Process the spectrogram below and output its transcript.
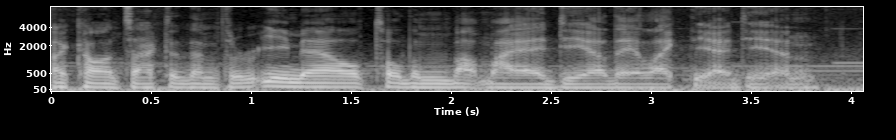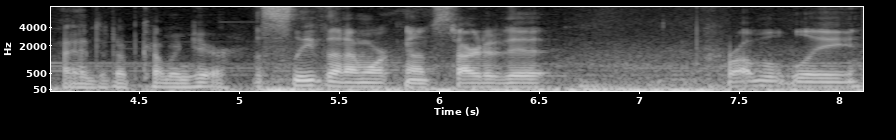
I contacted them through email, told them about my idea. They liked the idea, and I ended up coming here. The sleeve that I'm working on started it probably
